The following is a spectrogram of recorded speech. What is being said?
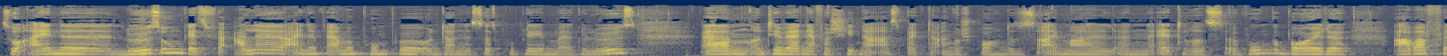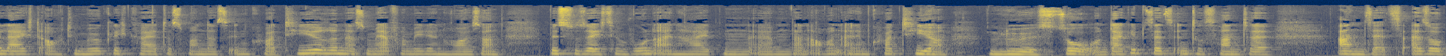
so eine Lösung jetzt für alle eine Wärmepumpe und dann ist das Problem äh, gelöst. Ähm, und hier werden ja verschiedene Aspekte angesprochen. Das ist einmal ein älteres äh, Wohngebäude, aber vielleicht auch die Möglichkeit, dass man das in Quartieren, also Mehrfamilienhäusern bis zu 16 Wohneinheiten, ähm, dann auch in einem Quartier löst. So, und da gibt es jetzt interessante Ansätze. Also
